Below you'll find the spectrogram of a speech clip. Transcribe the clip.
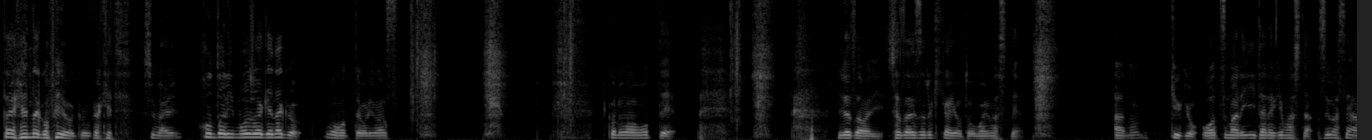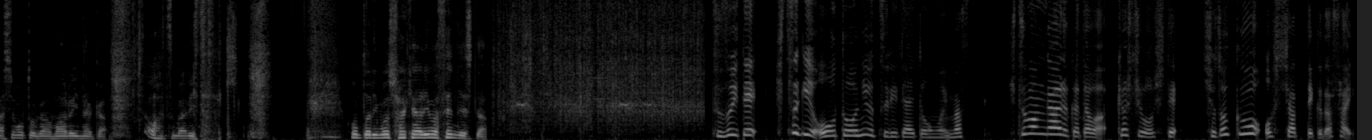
大変なご迷惑をかけてしまい本当に申し訳なく思っております。この場をもって皆様に謝罪する機会をと思いましてあの急遽お集まりいただきました。すいません足元が悪い中お集まりいただき。本当に申し訳ありませんでした。続いて質疑応答に移りたいと思います。質問がある方は挙手をして所属をおっしゃってください。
